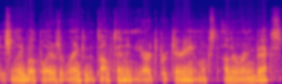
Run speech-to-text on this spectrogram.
Additionally, both players rank in the top 10 in yards per carry amongst other running backs.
